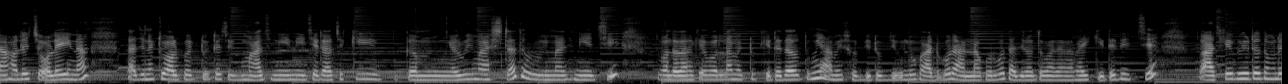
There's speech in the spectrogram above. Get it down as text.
না হলে চলেই না। তার জন্য একটু অল্প একটু একটা মাছ নিয়ে নিয়েছি। এটা হচ্ছে কি রুই মাছটা, তো রুই মাছ নিয়েছি। তোমার দাদাভাইকে বললাম, একটু কেটে দাও তুমি, আমি সবজি টবজিগুলো কাটবো, রান্না করব। তার জন্য তোমার দাদাভাই কেটে দিচ্ছে। তো আজকের ভিডিওটা তোমরা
